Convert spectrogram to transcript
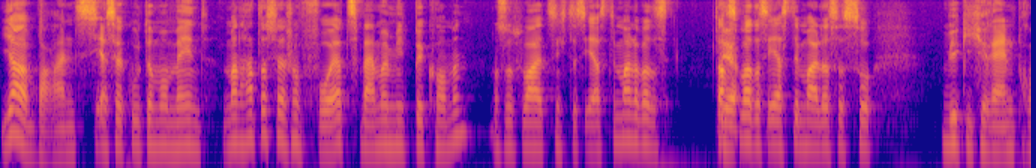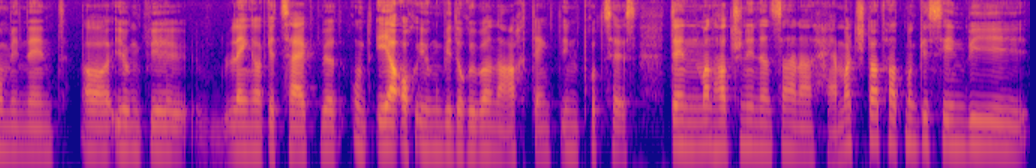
ja, war ein sehr, sehr guter Moment. Man hat das ja schon vorher zweimal mitbekommen. Also es war jetzt nicht das erste Mal, aber das, das ja. war das erste Mal, dass es so wirklich rein prominent äh, irgendwie länger gezeigt wird und er auch irgendwie darüber nachdenkt im Prozess. Denn man hat schon in seiner Heimatstadt hat man gesehen, wie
